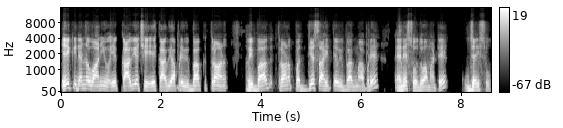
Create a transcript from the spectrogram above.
એક ઈડનનો વાણીઓ, એક કાવ્ય છે. એ કાવ્ય આપણે વિભાગ ત્રણ વિભાગ ત્રણ પદ્ય સાહિત્ય વિભાગમાં આપણે એને શોધવા માટે જઈશું.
